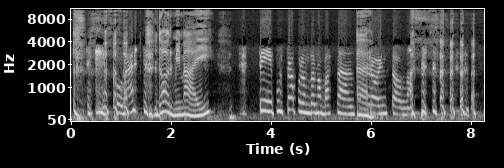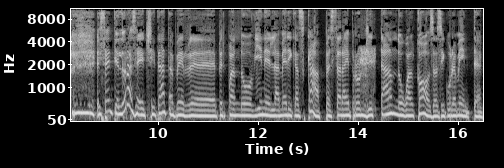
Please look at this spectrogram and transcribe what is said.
Come? Dormi mai? Sì, purtroppo non dormo abbastanza, eh. però insomma. e senti, allora sei eccitata per, eh, per quando viene l'America's Cup? Starai progettando qualcosa sicuramente?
